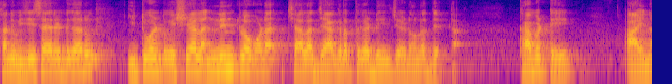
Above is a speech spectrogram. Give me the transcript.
కానీ విజయసాయిరెడ్డి గారు ఇటువంటి విషయాలన్నింటిలో కూడా చాలా జాగ్రత్తగా డీల్ చేయడంలో దిట్ట. కాబట్టి ఆయన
